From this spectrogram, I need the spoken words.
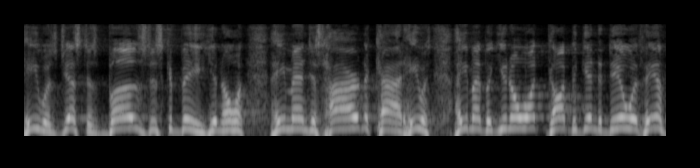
he was just as buzzed as could be, you know, what? amen, just higher than a kite. He was, amen, but you know what? God began to deal with him.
